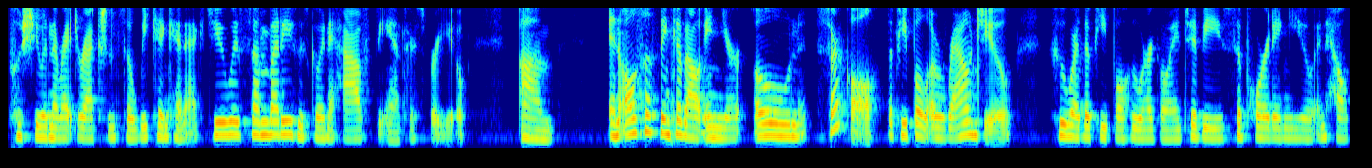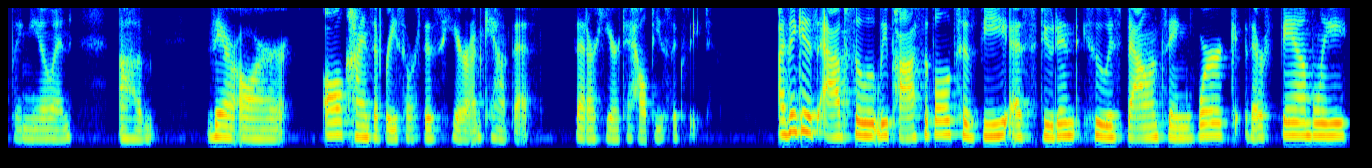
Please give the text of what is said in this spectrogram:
push you in the right direction so we can connect you with somebody who's going to have the answers for you. Um, and also think about in your own circle, the people around you, who are the people who are going to be supporting you and helping you. And um, there are all kinds of resources here on campus that are here to help you succeed. I think it is absolutely possible to be a student who is balancing work, their family,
